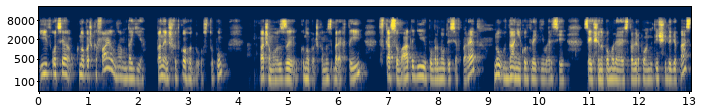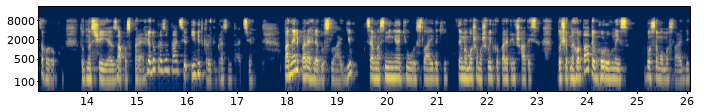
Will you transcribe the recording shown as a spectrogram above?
І оця кнопочка Файл нам дає панель швидкого доступу. Бачимо з кнопочками зберегти, скасувати дію, повернутися вперед. Ну, в даній конкретній версії, це якщо не помиляюсь, PowerPoint 2019 року. Тут у нас ще є запуск перегляду презентацію і відкрити презентацію. Панель перегляду слайдів це в нас мініатюри слайдики, де ми можемо швидко переключатися, то щоб не гортати вгору вниз по самому слайді.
